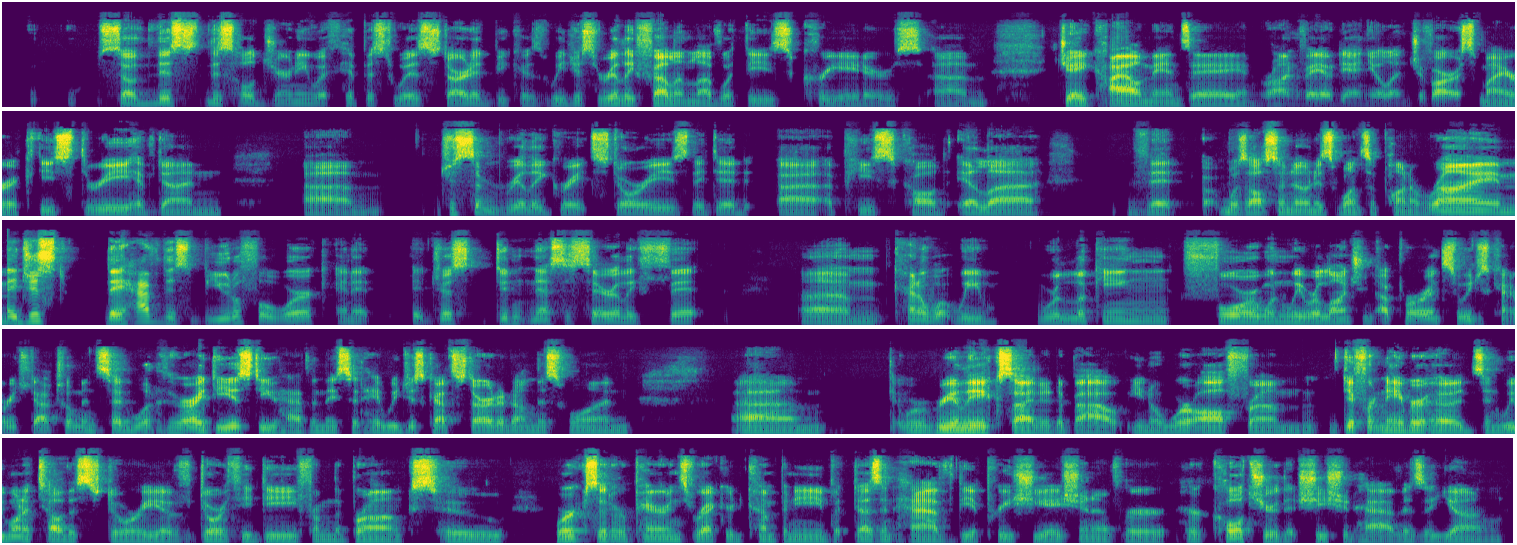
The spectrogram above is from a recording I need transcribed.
so this this whole journey with hippest wiz started because we just really fell in love with these creators um, j kyle manzay and ron veo daniel and javaris myrick these three have done um, just some really great stories. They did uh, a piece called Illa that was also known as Once Upon a Rhyme. They just they have this beautiful work, and it it just didn't necessarily fit um, kind of what we were looking for when we were launching Uproar, and so we just kind of reached out to them and said, "What other ideas do you have?" And they said, "Hey, we just got started on this one." Um, that we're really excited about. You know, we're all from different neighborhoods, and we want to tell the story of Dorothy D from the Bronx who works at her parents' record company but doesn't have the appreciation of her her culture that she should have as a young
